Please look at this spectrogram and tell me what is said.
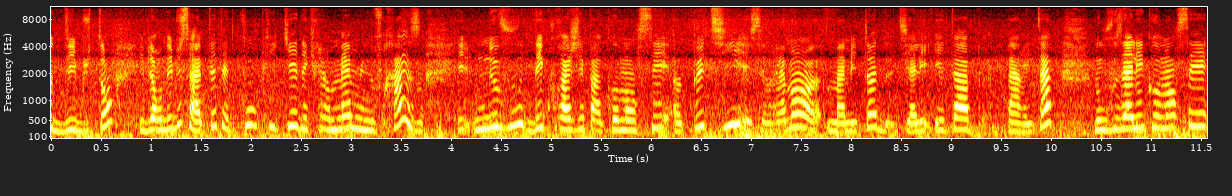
débutant, et eh bien au début ça va peut-être être compliqué d'écrire même une phrase. Et ne vous découragez pas, commencez euh, petit et c'est vraiment euh, ma méthode d'y aller étape par étape. Donc vous allez commencer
